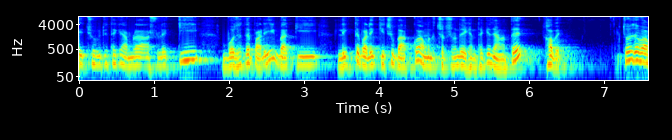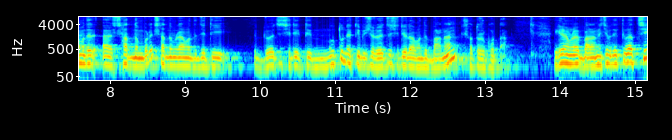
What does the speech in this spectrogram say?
এই ছবিটি থেকে আমরা আসলে কি বোঝাতে পারি বা কি লিখতে পারি, কিছু বাক্য আমাদের ছোটো সময় এখান থেকে জানাতে হবে। চলে যাব আমাদের সাত নম্বরে। সাত নম্বরে আমাদের যেটি রয়েছে, সেটি একটি নতুন একটি বিষয় রয়েছে, সেটি হলো আমাদের বানান সতর্কতা। এখানে আমরা বানান হিসেবে দেখতে পাচ্ছি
